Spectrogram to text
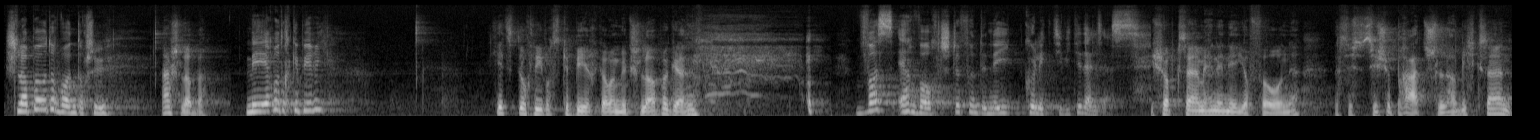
Schlappen oder Wanderschuhe? Auch Schlappen. Meer oder Gebirge? Jetzt doch lieber das Gebirge, aber mit Schlappen, gell? Was erwartest du von der neuen Kollektivität Elsass? Ich habe gesehen, wir haben eine neue vorne. Das ist, ein Bratschel, habe ich gesehen.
